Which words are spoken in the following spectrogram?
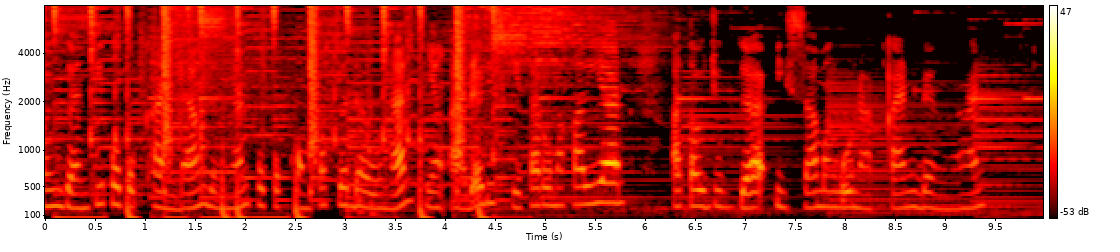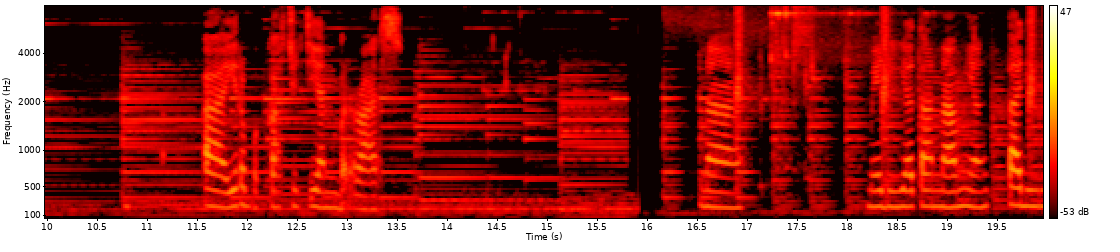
mengganti pupuk kandang dengan pupuk kompos dedaunan yang ada di sekitar rumah kalian atau juga bisa menggunakan dengan air bekas cucian beras. Nah, media tanam yang tadi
